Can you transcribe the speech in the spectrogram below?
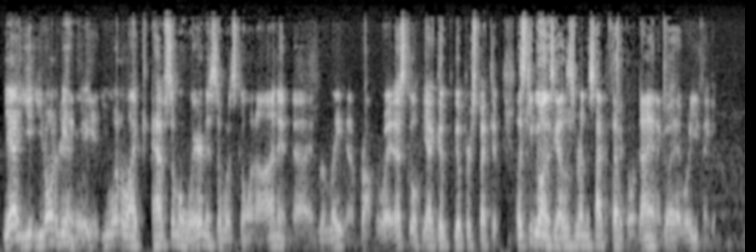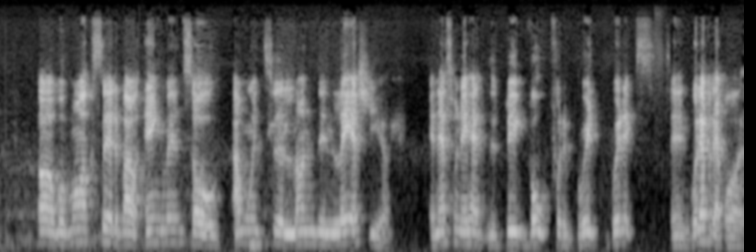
Yeah, you, you don't want to be an idiot. You want to like have some awareness of what's going on and uh, and relate in a proper way. That's cool. Yeah, good good perspective. Let's keep going, this guy. Let's run this hypothetical. Diana, go ahead. What are you thinking? Uh, what Mark said about England. So I went to London last year and that's when they had this big vote for the Brit Brits and whatever that was.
